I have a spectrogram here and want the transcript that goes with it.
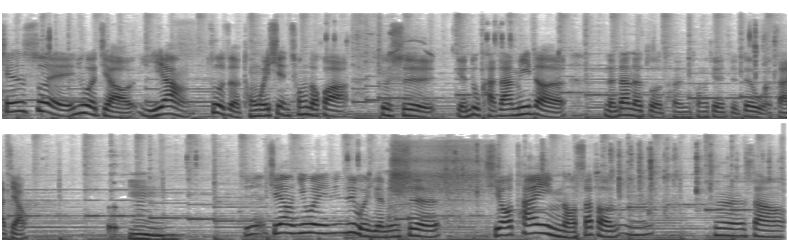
千岁弱角一样，作者同为现充的话，就是原度卡扎咪的冷淡的佐藤同学只对我撒娇。嗯，这样因为日文原名是西奥太印の佐藤嗯嗯上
